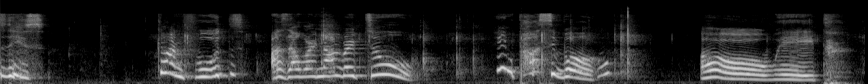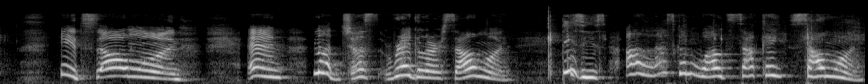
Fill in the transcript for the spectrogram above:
is this canned foods as our number two? Impossible. Oh, wait, it's salmon. And not just regular salmon. This is Alaskan wild sockeye salmon.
